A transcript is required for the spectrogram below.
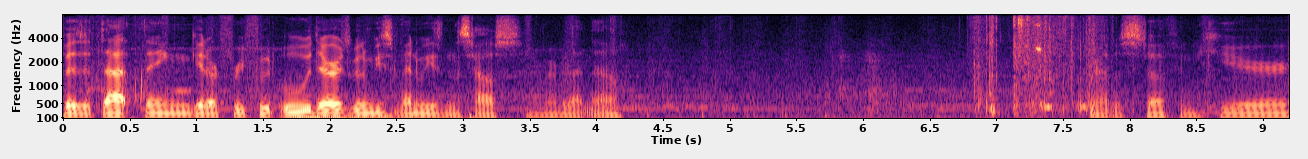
visit that thing and get our free food. Ooh, there's going to be some enemies in this house. I remember that now. Grab the stuff in here.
